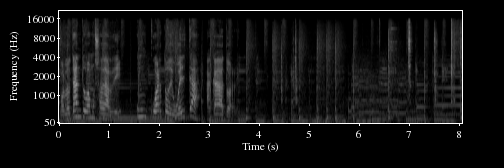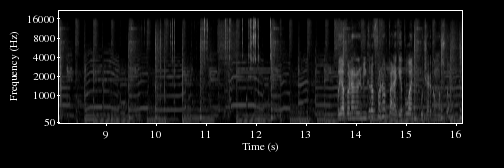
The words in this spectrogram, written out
Por lo tanto vamos a darle un cuarto de vuelta a cada torre. Voy a ponerle el micrófono para que puedan escuchar cómo suena.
